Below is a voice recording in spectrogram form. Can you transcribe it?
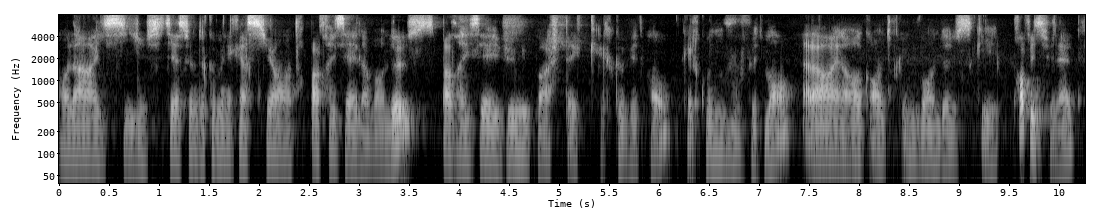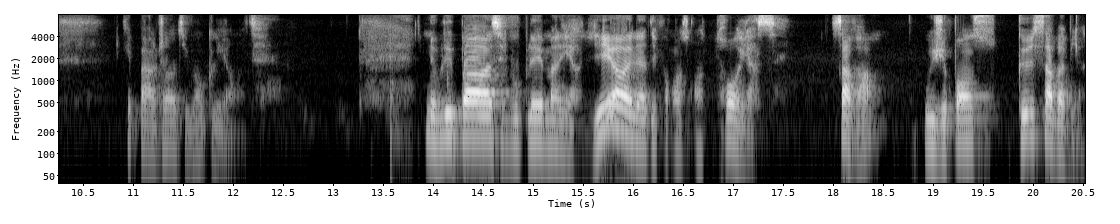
On a ici une situation de communication entre Patricia et la vendeuse. Patricia est venue pour acheter quelques vêtements, quelques nouveaux vêtements. Alors, elle rencontre une vendeuse qui est professionnelle, qui parle gentiment aux clientes. N'oubliez pas, s'il vous plaît, manière de dire la différence entre trop et assez. Ça va? Oui, je pense que ça va bien.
